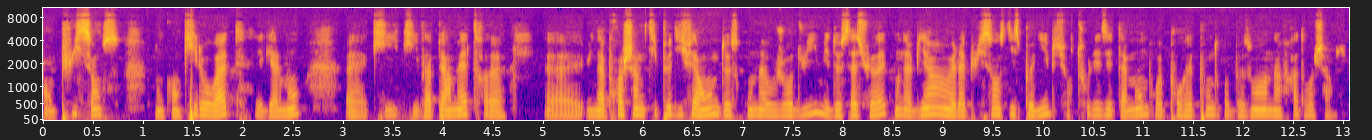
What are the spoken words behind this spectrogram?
en puissance, donc en kilowatts également, euh, qui, va permettre euh, une approche un petit peu différente de ce qu'on a aujourd'hui, mais de s'assurer qu'on a bien la puissance disponible sur tous les États membres pour répondre aux besoins en infra recharge.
